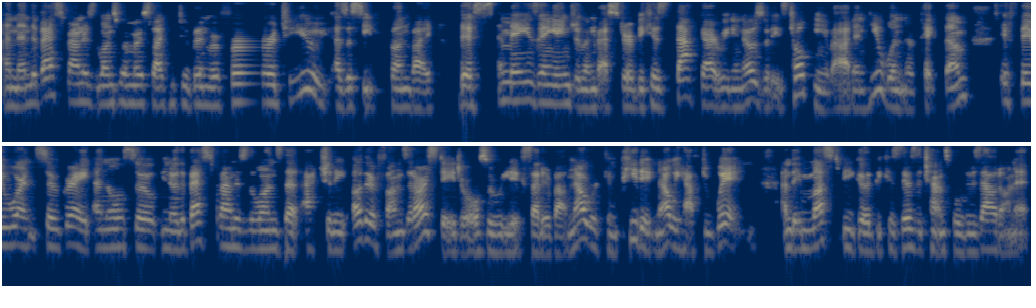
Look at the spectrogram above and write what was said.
And then the best founders the ones who are most likely to have been referred to you as a seed fund by this amazing angel investor because that guy really knows what he's talking about and he wouldn't have picked them if they weren't so great. And also you know the best founders are the ones that actually other funds at our stage are also really excited about. Now we're competing. Now we have to win. And they must be good because there's a chance we'll lose out on it.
